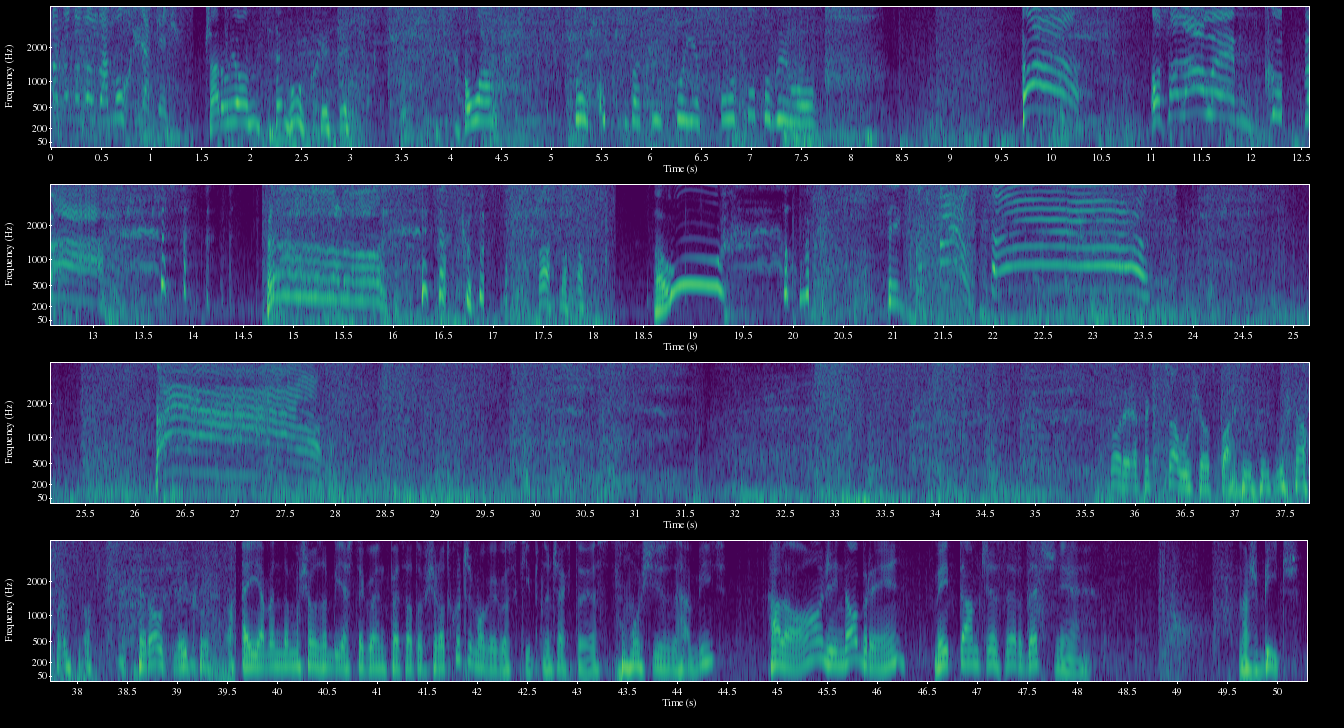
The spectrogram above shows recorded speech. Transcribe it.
A co to, to za muchy jakieś? Czarujące muchy! Ała! O kurwa, ci pojebało, co to było? A! Oszalałem, kurwa! Au! Ty kurwa! Sorry, efekt szału się odpalił, więc musiałem, no. Roleplay, kurwa. Ej, ja będę musiał zabijać tego NPC-a to w środku, czy mogę go skipnąć? Jak to jest? Musisz zabić? Halo, dzień dobry. Witam cię serdecznie. Masz beach.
